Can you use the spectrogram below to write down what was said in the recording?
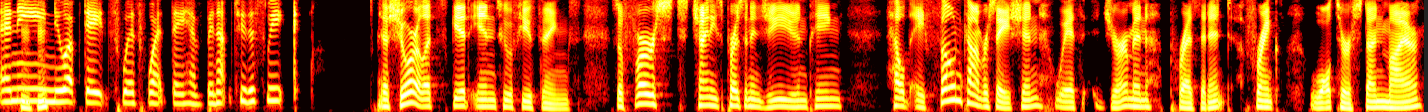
Any mm-hmm. new updates with what they have been up to this week? Yeah, sure. Let's get into a few things. So, first, Chinese President Xi Jinping held a phone conversation with German President Frank Walter Steinmeier.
